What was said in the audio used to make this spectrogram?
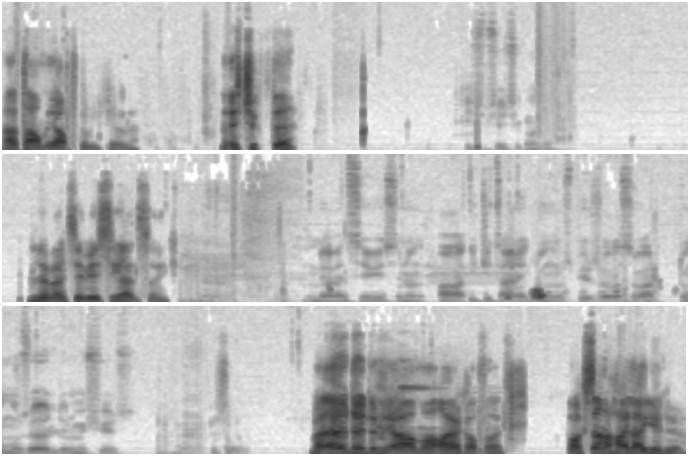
Ha tamam yaptım bir kere. Ne çıktı? Hiçbir şey çıkmadı. Level seviyesi geldi sanki. Level seviyesini. Aa iki tane domuz pirzolası var. Domuzu öldürmüşüz. Ben öldürdüm ya ama ayak altına. Baksana hala geliyor.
